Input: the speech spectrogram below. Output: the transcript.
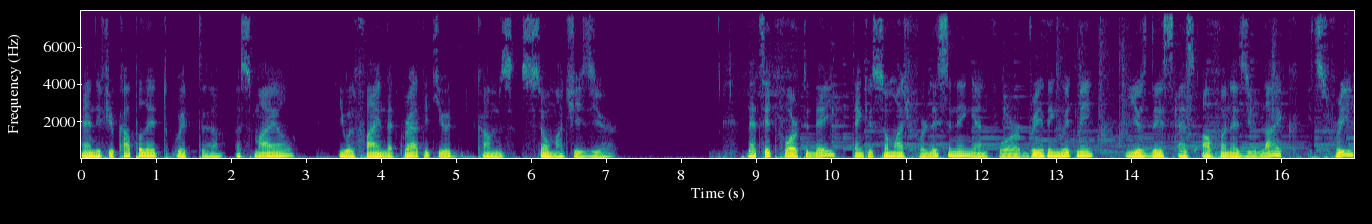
And if you couple it with uh, a smile, you will find that gratitude comes so much easier. That's it for today. Thank you so much for listening and for breathing with me. Use this as often as you like, it's free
